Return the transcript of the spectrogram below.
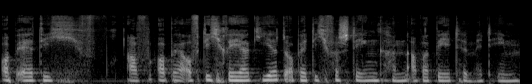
ob er dich, ob er auf dich reagiert, ob er dich verstehen kann, aber bete mit ihm.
